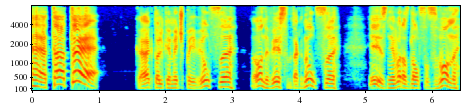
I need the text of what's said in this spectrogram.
«Это ты!» Как только меч появился, он весь содрогнулся, и из него раздался звон,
